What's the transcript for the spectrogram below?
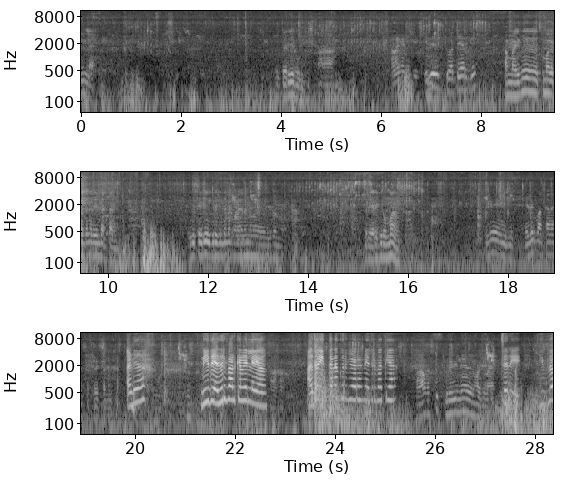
இல்லை. பெரிய குடி. அழகா இருக்கு. இது ஒத்தையா இருக்கு? ஆமா இது சும்மா கிடந்து நிறைய தட்டாங்க இது செடி வைக்கிறதுக்கு இந்த மாதிரி மழை நம்ம இது பண்ணோம் சரி இறக்கிடுமா இது எதிர்பார்க்காத அடியா நீ இதை எதிர்பார்க்கவே இல்லையா? அதுவும் இத்தனை குருவி வரேன்னு எதிர்பார்த்தியா? சரி இவ்வளோ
